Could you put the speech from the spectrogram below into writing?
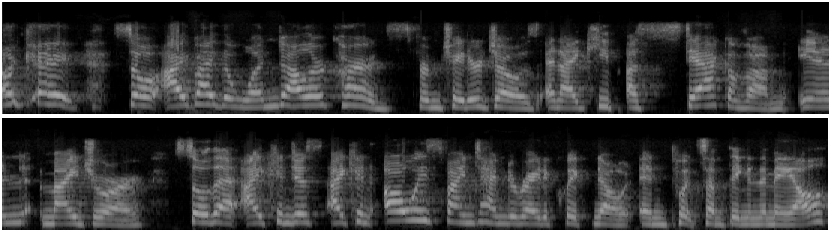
Okay, so I buy the one dollar cards from Trader Joe's, and I keep a stack of them in my drawer so that I can just I can always find time to write a quick note and put something in the mail.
